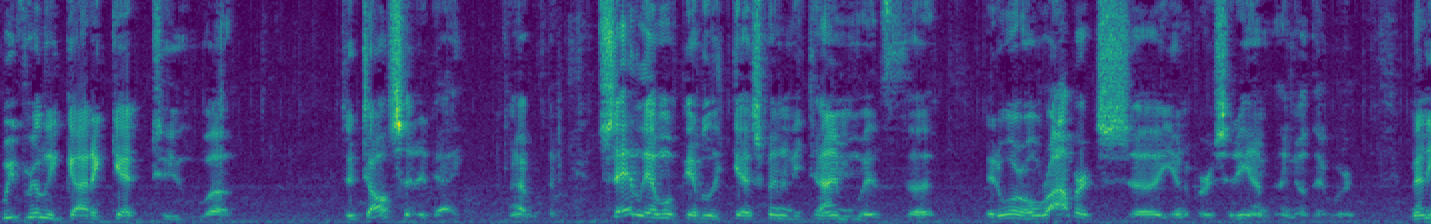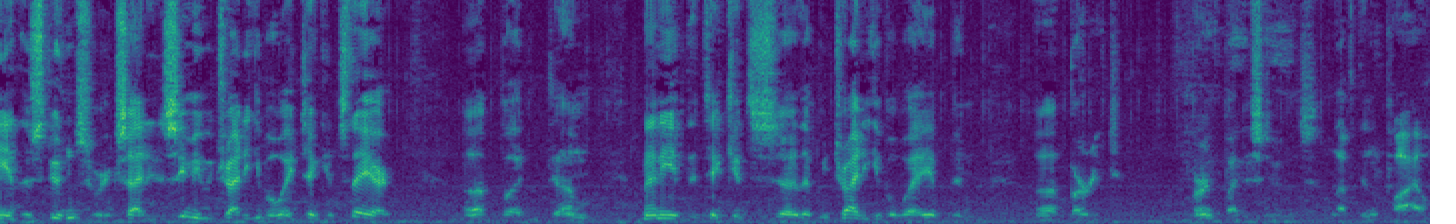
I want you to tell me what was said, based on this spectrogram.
we've really got to get to uh, to Tulsa today. Uh, sadly, I won't be able to get, spend any time with uh, at Oral Roberts uh, University. I, I, know there were many of the students were excited to see me. We tried to give away tickets there, uh, but um, many of the tickets that we tried to give away have been burnt, burnt by the students, left in a pile.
